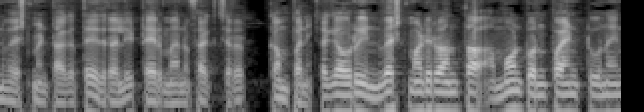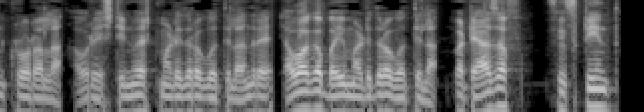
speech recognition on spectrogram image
investment ಆಗುತ್ತೆ. ಇದರಲ್ಲಿ ಟೈರ್ ಮ್ಯಾನುಫ್ಯಾಕ್ಚರರ್ ಕಂಪನಿ. ಹಾಗೆ ಅವರು ಇನ್ವೆಸ್ಟ್ ಮಾಡಿರುವಂತ amount one point two nine crore ಅಲ್ಲ. ಅವ್ರು ಎಷ್ಟು ಇನ್ವೆಸ್ಟ್ ಮಾಡಿದ್ರೋ ಗೊತ್ತಿಲ್ಲ ಅಂದ್ರೆ ಯಾವಾಗ ಬೈ ಮಾಡಿದ್ರೋ ಗೊತ್ತಿಲ್ಲ. But as of fifteenth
